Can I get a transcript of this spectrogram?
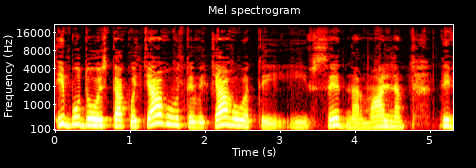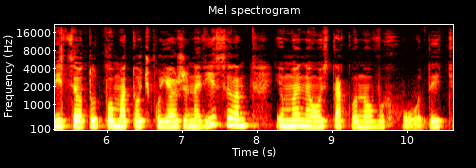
І буду ось так витягувати, витягувати, і все нормально. Дивіться, отут по маточку я вже навісила, і в мене ось так воно виходить.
